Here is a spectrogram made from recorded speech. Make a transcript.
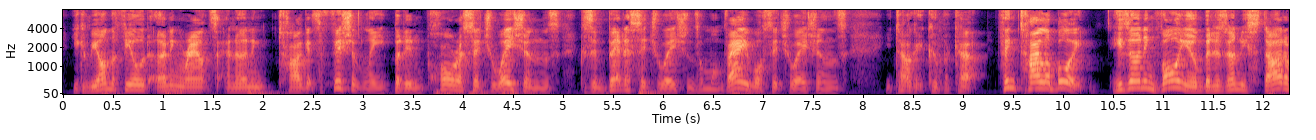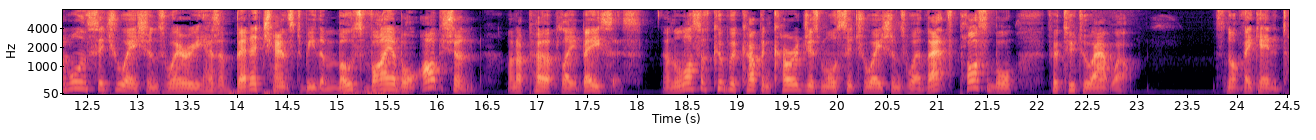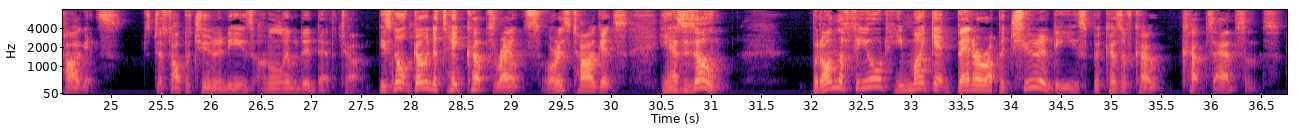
You can be on the field earning routes and earning targets efficiently, but in poorer situations, because in better situations or more valuable situations, you target Cooper Kupp. Think Tyler Boyd. He's earning volume, but is only startable in situations where he has a better chance to be the most viable option on a per play basis. And the loss of Cooper Kupp encourages more situations where that's possible for Tutu Atwell. It's not vacated targets. It's just opportunities on a limited depth chart. He's not going to take Kupp's routes or his targets. He has his own. But on the field, he might get better opportunities because of Kupp's absence.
